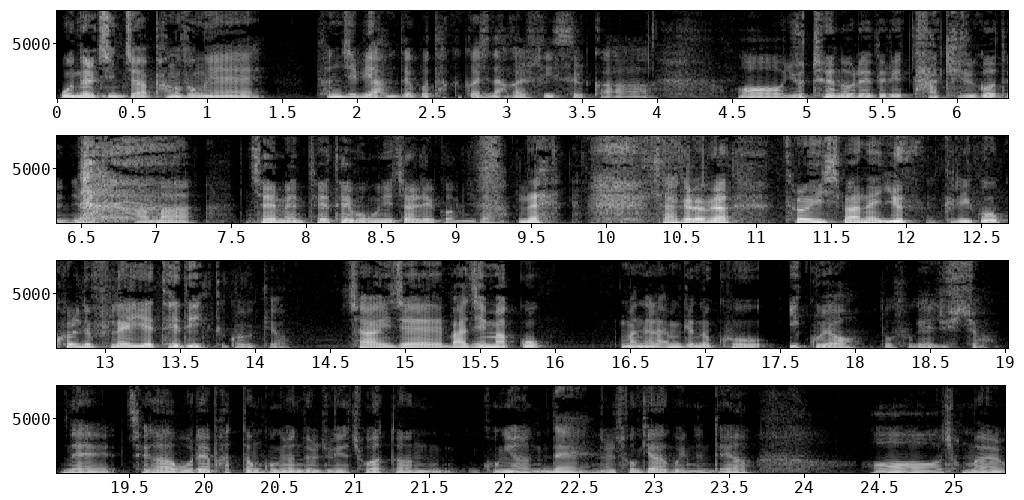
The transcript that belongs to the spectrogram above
오늘 진짜 방송에 편집이 안 되고 다 끝까지 나갈 수 있을까? 어, 유튜의 노래들이 다 길거든요. 아마 제 멘트의 대부분이 잘릴 겁니다. 네. 자, 그러면 트로이 시반의 유스 그리고 콜드플레이의 데디 듣고 올게요. 자, 이제 마지막 곡 만을 남겨놓고 있고요. 또 소개해 주시죠. 네, 제가 올해 봤던 공연들 중에 좋았던 공연을 네. 소개하고 있는데요. 어, 정말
